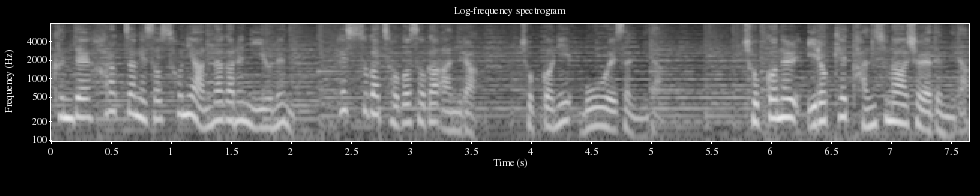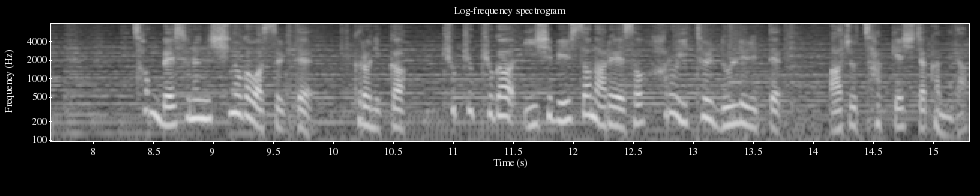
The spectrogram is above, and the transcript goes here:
근데 하락장에서 손이 안 나가는 이유는 횟수가 적어서가 아니라 조건이 모호해서입니다. 조건을 이렇게 단순화하셔야 됩니다. 첫 매수는 신호가 왔을 때, 그러니까 QQQ가 21선 아래에서 하루 이틀 눌릴 때 아주 작게 시작합니다.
